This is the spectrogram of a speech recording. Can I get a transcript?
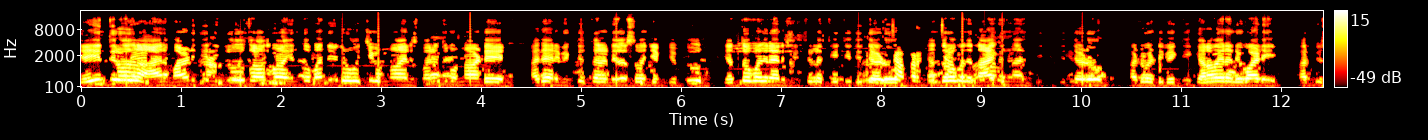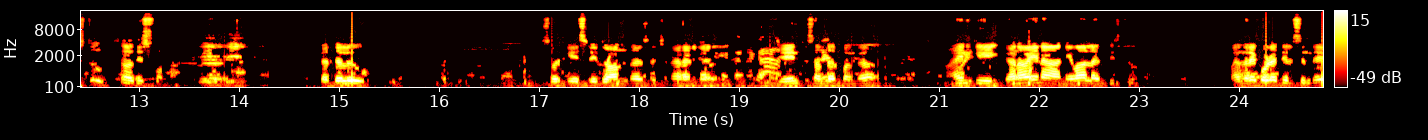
జయంతి రోజున ఆయన మరణించి రెండు రోజుల తర్వాత కూడా ఎంతో మంది ఇక్కడ వచ్చి ఉన్నాం ఆయన స్మరించుకుంటున్నాం అంటే అదే ఆయన వ్యక్తిత్వాన్ని నిదర్శనం అని చెప్పి చెప్తూ ఎంతో మంది ఆయన శిష్యులను తీర్చిదిద్దాడు ఎంతో మంది నాయకులను తీర్చిదిద్దాడు. అటువంటి వ్యక్తి ఘనమైన నివాళి అర్పిస్తూ సెలవు తీసుకున్నాం పెద్దలు స్వర్గీయ శ్రీ రామదాస్ సత్యనారాయణ గారి జయంతి సందర్భంగా ఆయనకి ఘనమైన నివాళులు అర్పిస్తూ అందరికీ కూడా తెలిసిందే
